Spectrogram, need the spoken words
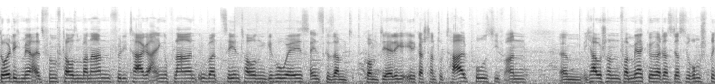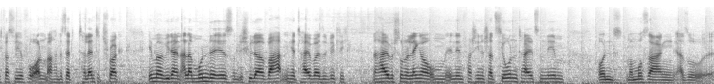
deutlich mehr als 5000 Bananen für die Tage eingeplant, über 10.000 Giveaways. Insgesamt kommt der Edeka-Stand total positiv an. Ähm, ich habe schon vermehrt gehört, dass das hier rumspricht, was wir hier vor Ort machen, dass der Talented Truck immer wieder in aller Munde ist und die Schüler warten hier teilweise wirklich eine halbe Stunde länger, um in den verschiedenen Stationen teilzunehmen. Und man muss sagen, also äh,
